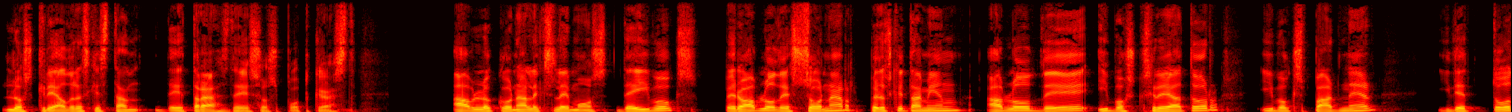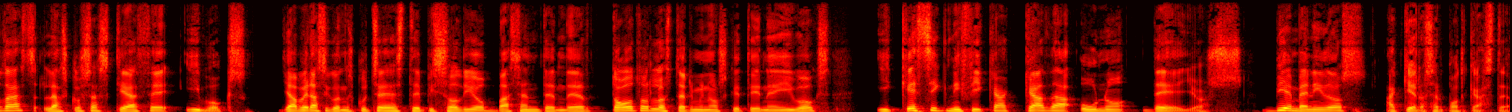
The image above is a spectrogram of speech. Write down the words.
los creadores que están detrás de esos podcasts. Hablo con Alex Lemos de Evox, pero hablo de Sonar, pero es que también hablo de Evox Creator, Evox Partner y de todas las cosas que hace Evox. Ya verás y cuando escuches este episodio vas a entender todos los términos que tiene Evox y qué significa cada uno de ellos. Bienvenidos a Quiero ser podcaster.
